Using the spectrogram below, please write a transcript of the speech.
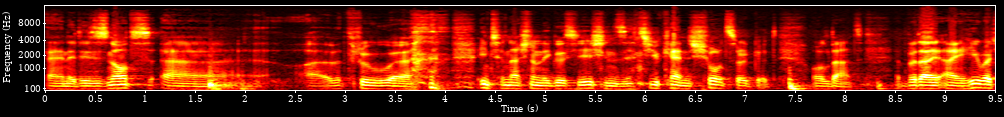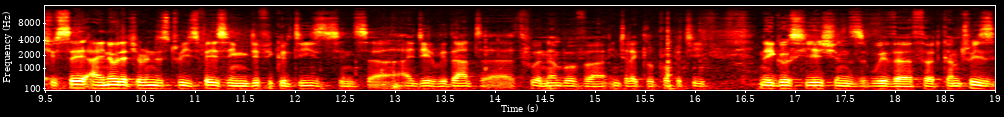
And it is not uh, uh, through uh, international negotiations that you can short circuit all that. But I, I, hear what you say. I know that your industry is facing difficulties since uh, I deal with that uh, through a number of uh, intellectual property negotiations with uh, third countries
